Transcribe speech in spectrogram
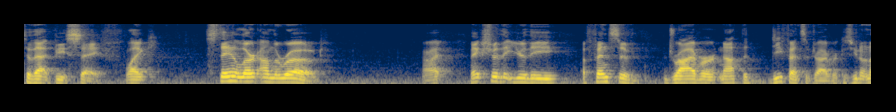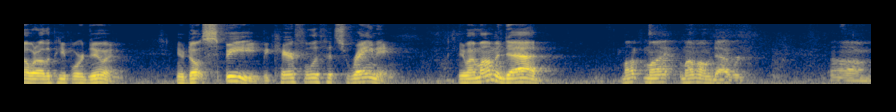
to that be safe. Like, stay alert on the road. All right? Make sure that you're the offensive driver, not the defensive driver, because you don't know what other people are doing. You know, don't speed. Be careful if it's raining. You know, my mom and dad my, my, my mom and dad were um,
